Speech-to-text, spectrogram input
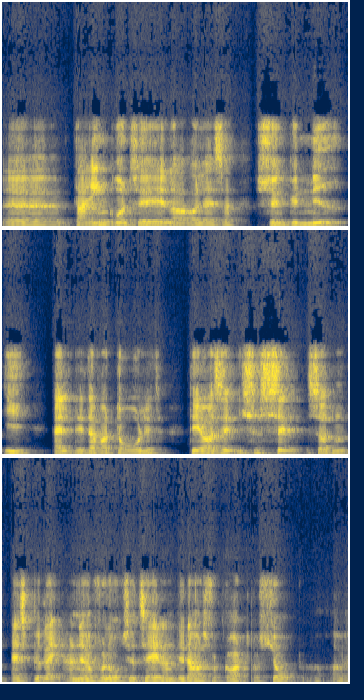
Øh, der er ingen grund til heller at lade sig synke ned i alt det, der var dårligt. Det er også i sig selv sådan aspirerende at få lov til at tale om det, der også var godt og sjovt. Og, og,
